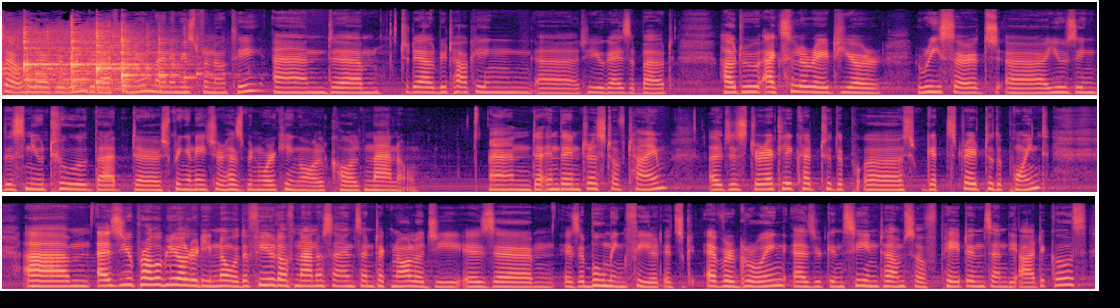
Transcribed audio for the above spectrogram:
So, hello everyone, good afternoon. My name is Pranoti, and um, today I'll be talking uh, to you guys about how to accelerate your research uh, using this new tool that uh, Springer Nature has been working on called Nano. And uh, in the interest of time, I'll just directly cut to the, uh, get straight to the point. Um, as you probably already know, the field of nanoscience and technology is, um, is a booming field. It's ever growing, as you can see in terms of patents and the articles.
